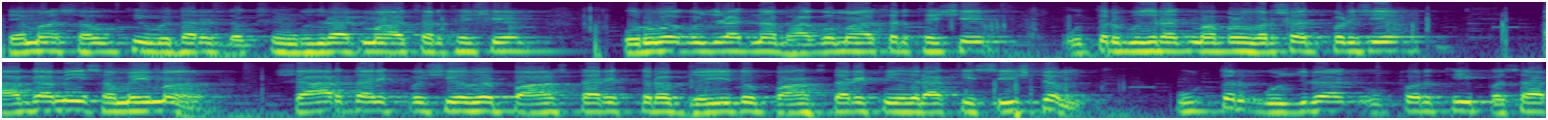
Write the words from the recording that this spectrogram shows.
તેમાં સૌથી વધારે દક્ષિણ ગુજરાતમાં અસર થશે, પૂર્વ ગુજરાતના ભાગોમાં અસર થશે, ઉત્તર ગુજરાતમાં પણ વરસાદ પડશે. આગામી સમયમાં ચાર તારીખ પછી હવે પાંચ તારીખ તરફ જઈએ તો પાંચ તારીખની અંદર આખી સિસ્ટમ ઉત્તર ગુજરાત ઉપરથી પસાર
